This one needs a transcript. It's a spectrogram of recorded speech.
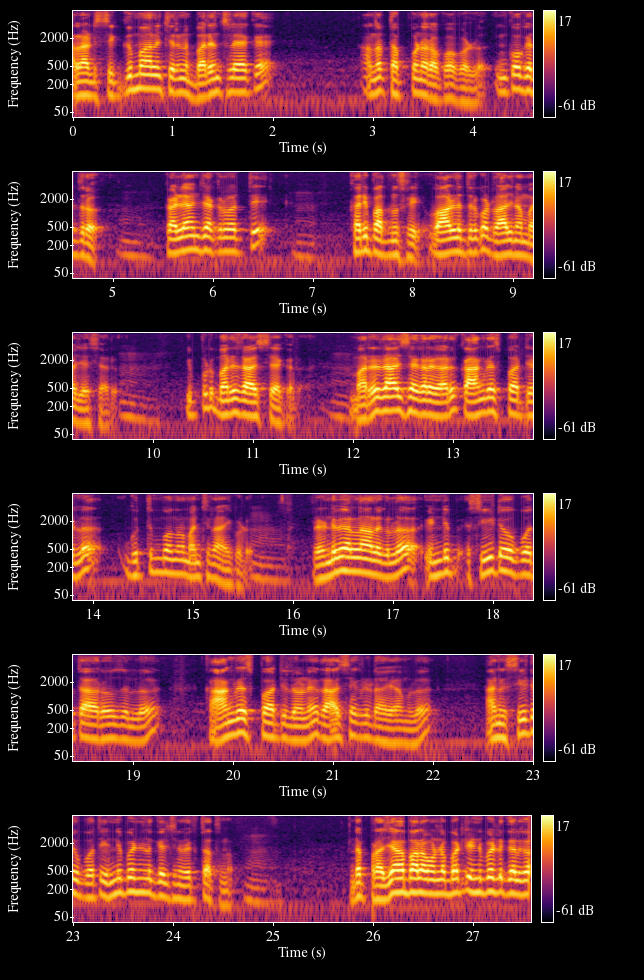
అలాంటి సిగ్గుమాలిన చర్యలను భరించలేక అందరూ తప్పుకున్నారు ఒక్కొక్కళ్ళు ఇంకొక ఇద్దరు. కళ్యాణ్ చక్రవర్తి. కరి పద్మశ్రీ వాళ్ళిద్దరు కూడా రాజీనామా చేశారు. ఇప్పుడు మర్రి రాజశేఖర్ మర్రి రాజశేఖర్ గారు కాంగ్రెస్ పార్టీలో గుర్తింపు పొందిన మంచి నాయకుడు. రెండు వేల నాలుగులో ఇండి సీట్ ఇవ్వకపోతే ఆ రోజుల్లో కాంగ్రెస్ పార్టీలోనే రాజశేఖర రెడ్డి హయాంలో ఆయనకు సీట్ ఇవ్వకపోతే ఇండిపెండెంట్ గెలిచిన వ్యక్తి అతను. అంటే ప్రజాబలం ఉండబట్టి ఇండిపెండెంట్ గెలగ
